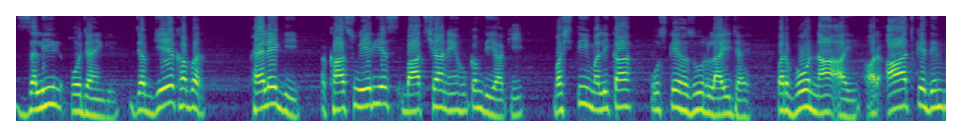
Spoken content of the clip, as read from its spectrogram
ذلیل ہو جائیں گے۔ جب یہ خبر پھیلے گی اکاسویریس بادشاہ نے حکم دیا کہ بشتی ملکہ اس کے حضور لائی جائے، پر وہ نہ آئی۔ اور آج کے دن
